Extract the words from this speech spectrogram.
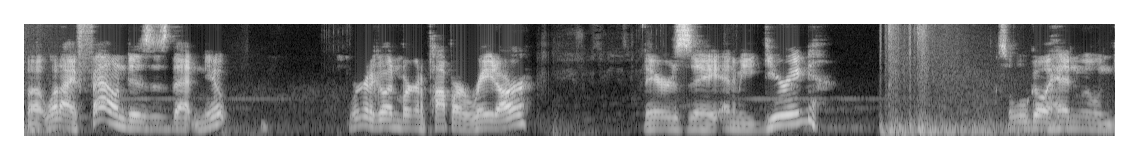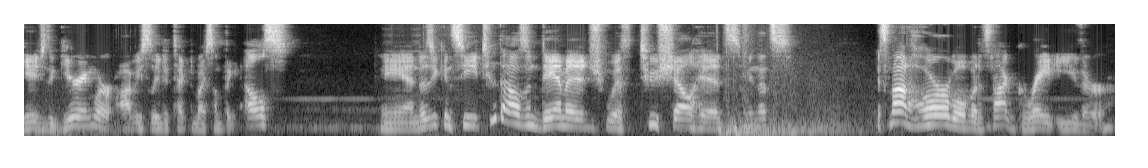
But what I found is is that nope, we're going to go ahead and we're going to pop our radar. There's a enemy gearing. So we'll go ahead and we'll engage the gearing. We're obviously detected by something else. And as you can see, 2,000 damage with two shell hits. I mean, that's... It's not horrible, but it's not great either.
